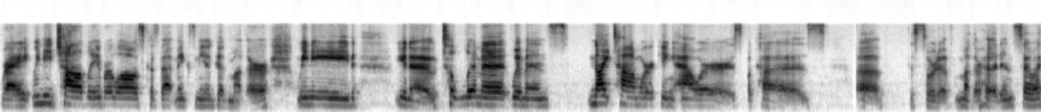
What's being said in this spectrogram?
right? We need child labor laws because that makes me a good mother. We need, you know, to limit women's nighttime working hours because of the sort of motherhood. And so I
